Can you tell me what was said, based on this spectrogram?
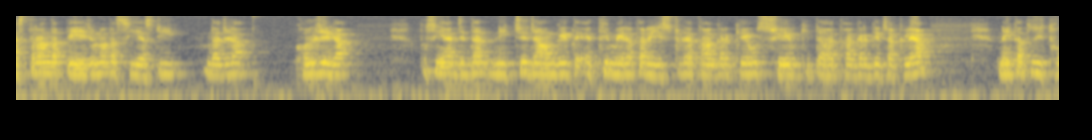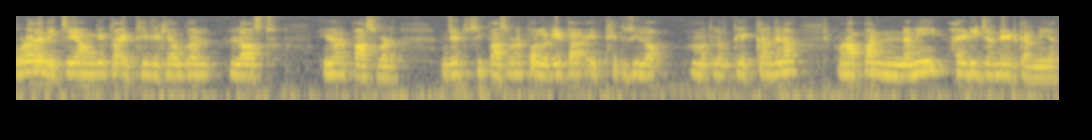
ਇਸ ਤਰ੍ਹਾਂ ਦਾ ਪੇਜ ਉਹਨਾਂ ਦਾ CSD ਦਾ ਜਿਹੜਾ ਖੁੱਲ ਜਾਏਗਾ। ਤੁਸੀਂ ਇਹ ਜਿੱਦਾਂ ਨੀਚੇ ਜਾਓਗੇ ਤੇ ਇੱਥੇ ਮੇਰਾ ਤਾਂ ਰਜਿਸਟਰਡ ਹੈ, ਤਾਂ ਕਰਕੇ ਉਹ ਸੇਵ ਕੀਤਾ ਹੈ ਤਾਂ ਕਰਕੇ ਚੱਕ ਲਿਆ। ਨਹੀਂ ਤਾਂ ਤੁਸੀਂ ਥੋੜਾ ਜਿਹਾ ਨੀਚੇ ਆਓਗੇ ਤਾਂ ਇੱਥੇ ਲਿਖਿਆ ਹੋਊਗਾ ਲਾਸਟ ਯੂਅਰ ਪਾਸਵਰਡ ਜੇ ਤੁਸੀਂ ਪਾਸਵਰਡ ਭੁੱਲ ਗਏ ਤਾਂ ਇੱਥੇ ਤੁਸੀਂ ਲੋ- ਮਤਲਬ ਕਲਿੱਕ ਕਰ ਦੇਣਾ। ਹੁਣ ਆਪਾਂ ਨਵੀਂ ਆਈਡੀ ਜਨਰੇਟ ਕਰਨੀ ਆ।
